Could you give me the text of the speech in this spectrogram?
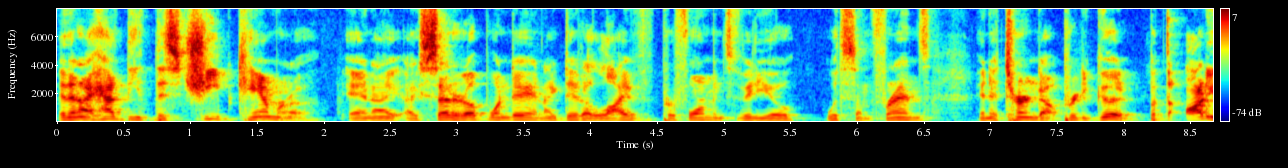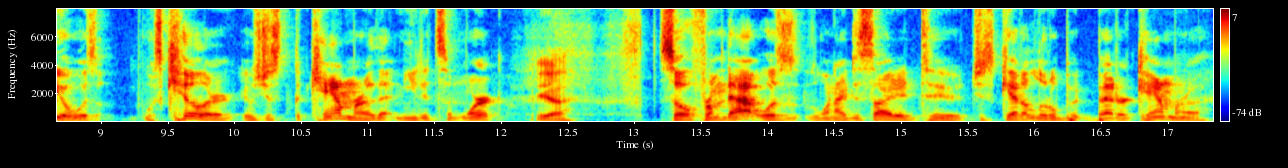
and then i had the, this cheap camera and I, I set it up one day and i did a live performance video with some friends and it turned out pretty good but the audio was was killer it was just the camera that needed some work Yeah. so from that was when I decided to just get a little bit better camera,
